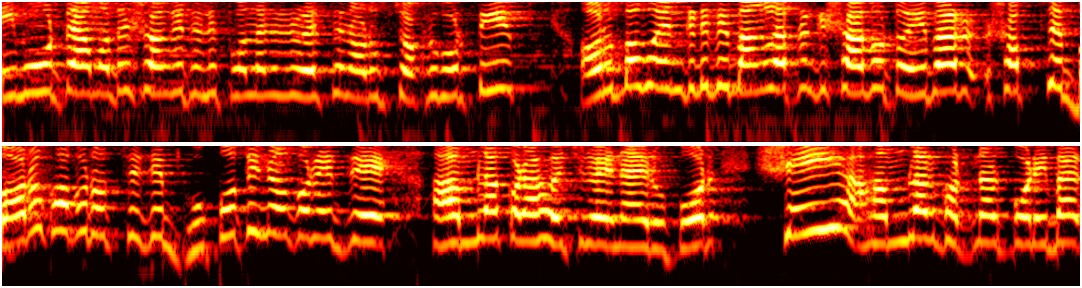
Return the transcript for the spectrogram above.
এই মুহূর্তে আমাদের সঙ্গে টেলিফোন লাইনে রয়েছেন অরূপ চক্রবর্তী। অরূপ বাবু এনকেটিভি বাংলা আপনাকে স্বাগত। এবার সবচেয়ে বড় খবর হচ্ছে যে ভূপতিনগরে যে হামলা করা হয়েছিল এনআইয়ের উপর সেই হামলার ঘটনার পর এবার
